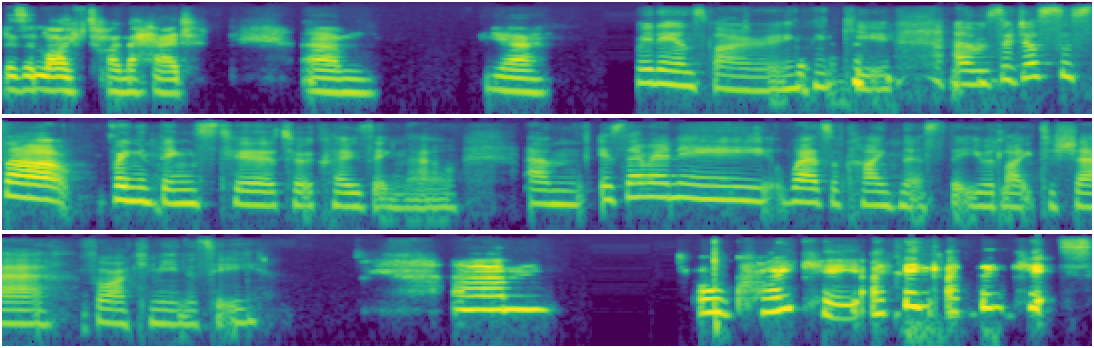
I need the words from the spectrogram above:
there's a lifetime ahead. Um, yeah really inspiring thank you um, so just to start bringing things to to a closing now um, is there any words of kindness that you would like to share for our community um, Oh crikey! I think I think it's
